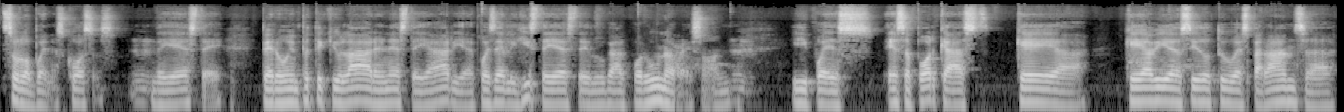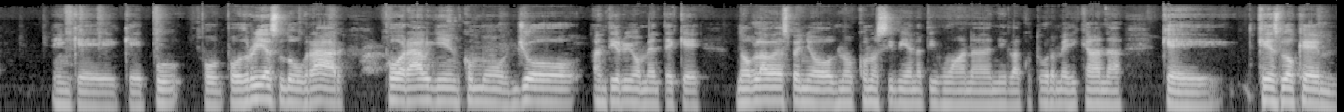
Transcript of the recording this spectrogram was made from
solo buenas cosas Mm. de este, pero en particular en este área, pues elegiste este lugar por una razón. Mm. Y pues ese podcast, ¿qué, ah, qué había sido tu esperanza en que, que podrías lograr por alguien como yo anteriormente que no hablaba español, no conocí bien a Tijuana ni la cultura mexicana, que, qué es lo que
